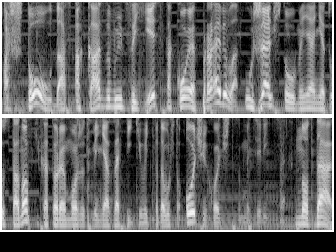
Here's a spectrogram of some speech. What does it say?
а что у нас, оказывается, есть такое правило? Жаль, что у меня нет установки, которая может меня запикивать, потому что очень хочется материться. Но да,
